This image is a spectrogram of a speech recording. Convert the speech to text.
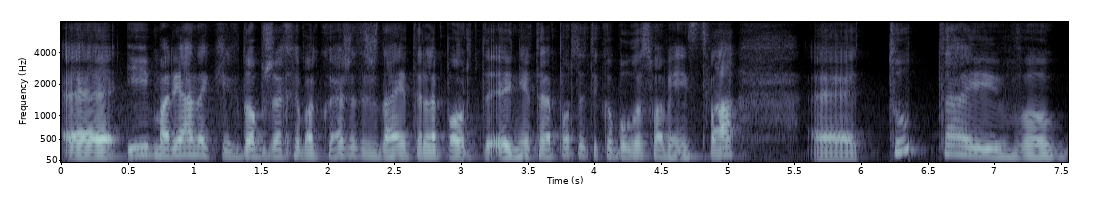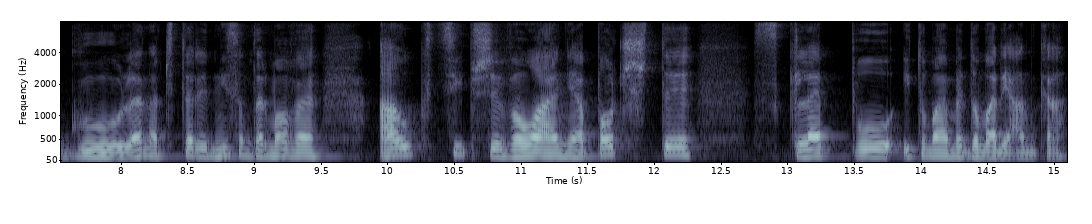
E, I Marianek, jak dobrze chyba kojarzę, też daje teleporty, e, nie teleporty, tylko błogosławieństwa. Tutaj w ogóle na 4 dni są darmowe aukcji, przywołania poczty, sklepu i tu mamy do Marianka.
